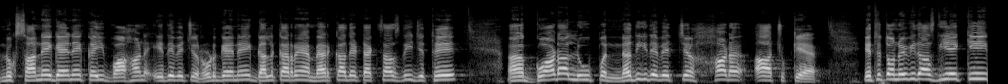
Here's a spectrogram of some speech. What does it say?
ਨੁਕਸਾਨੇ ਗਏ ਨੇ ਕਈ ਵਾਹਨ ਇਹਦੇ ਵਿੱਚ ਰੁੜ ਗਏ ਨੇ। ਗੱਲ ਕਰ ਰਹੇ ਹਾਂ ਅਮਰੀਕਾ ਦੇ ਟੈਕਸਾਸ ਦੀ ਜਿੱਥੇ ਅ, ਗੁਆਡਾਲੂਪ ਨਦੀ ਦੇ ਵਿੱਚ ਹੜ੍ਹ ਆ ਚੁੱਕਿਆ ਹੈ। ਇੱਥੇ ਤੁਹਾਨੂੰ ਇਹ ਵੀ ਦੱਸ ਦਈਏ ਕਿ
